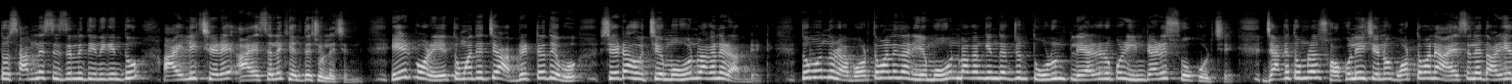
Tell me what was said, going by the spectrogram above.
তো সামনের সিজনে তিনি কিন্তু আই লিগ ছেড়ে আইএসএলে খেলতে চলেছেন। এরপরে তোমাদের যে আপডেটটা দেবো, সেটা হচ্ছে মোহনবাগানের আপডেট তো বন্ধুরা, বর্তমানে দাঁড়িয়ে মোহনবাগান কিন্তু একজন তরুণ প্লেয়ারের উপর ইন্টারেস্ট শো করছে। যাকে তোমরা সকলেই চেনো। বর্তমানে আইএসএলে দাঁড়িয়ে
